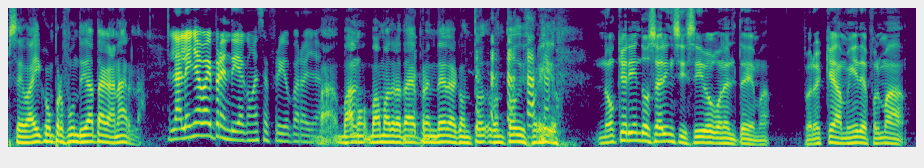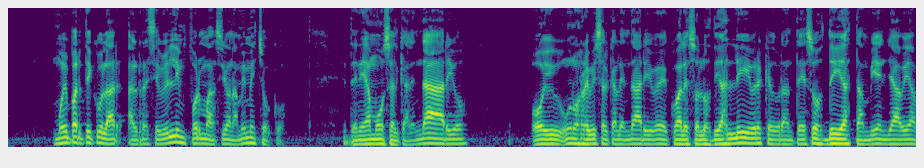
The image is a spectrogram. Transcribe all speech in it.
se va a ir con profundidad a ganarla. La leña va a ir prendida con ese frío para allá. vamos, vamos a tratar de prenderla con, con todo y frío. no queriendo ser incisivo con el tema, pero es que a mí de forma muy particular, al recibir la información, a mí me chocó. Teníamos el calendario, hoy uno revisa el calendario y ve cuáles son los días libres, que durante esos días también ya había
